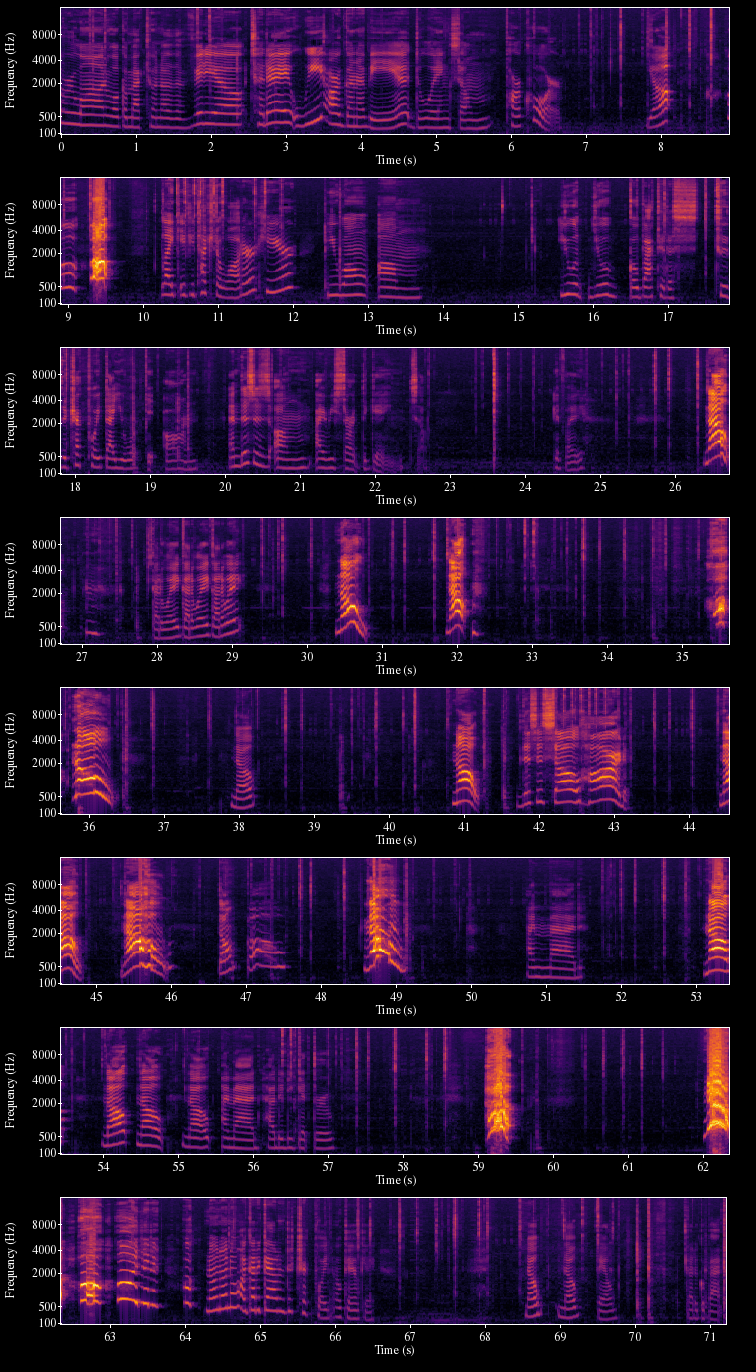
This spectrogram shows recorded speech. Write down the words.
everyone, welcome back to another video. Today we are gonna be doing some parkour. Yup. Oh, ah! Like if you touch the water here, you won't um you will you'll go back to the to the checkpoint that you were on. And this is um I restart the game. So if I No! Mm. Got away, got away, got away. No! No! no! No. No! This is so hard! No! No! Don't go! No! I'm mad. No! No, no, no, I'm mad. How did he get through? Ah! No! Oh, oh, I did it. Oh, no, no, no. I gotta get out the checkpoint. Okay, okay. Nope, nope. Failed. Gotta go back.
